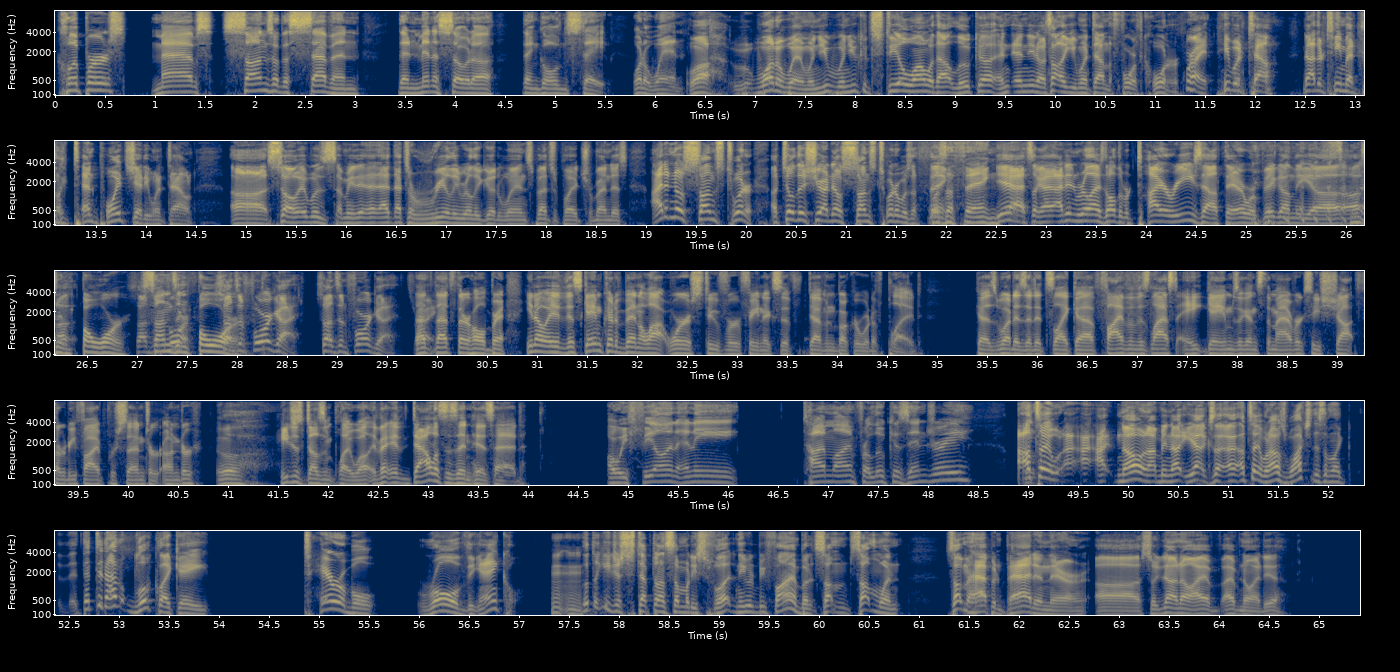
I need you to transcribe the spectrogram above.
Clippers, Mavs, Suns are the seven, then Minnesota, then Golden State. What a win. Well, what a win when you when you could steal one without Luka, and and you know it's not like he went down the fourth quarter. Right. He went down. Neither team had like ten points yet. He went down. Uh, so it was. I mean, that, that's a really really good win. Spencer played tremendous. I didn't know Suns Twitter until this year. I know Suns Twitter was a thing. Was a thing. Yeah, it's like I, I didn't realize all the retirees out there were big on the uh, Suns uh, and four. Sons, Sons and four. Sons and four guy. Sons and four guy. That's That, right. That's their whole brand. You know, eh, this game could have been a lot worse too for Phoenix if Devin Booker would have played. Because what is it? It's like uh, five of his last eight games against the Mavericks, he shot thirty five percent or under. Ugh. He just doesn't play well. If, if Dallas is in his head, Are we feeling any timeline for Luka's injury? I'll tell you what. I, I no, I mean not yet. Because I'll tell you when I was watching this, I'm like, that did not look like a terrible roll of the ankle. Mm-mm. Looked like he just stepped on somebody's foot and he would be fine. But something, something went, something happened bad in there. Uh, so no, no, I have, I have no idea.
